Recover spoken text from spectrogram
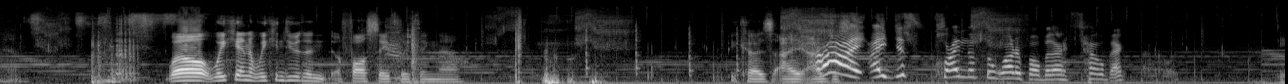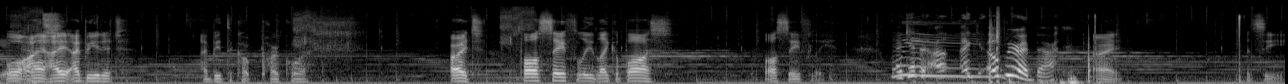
yeah. Well, we can we can do the fall safely thing now. Because I I just I just climbed up the waterfall, but I fell back. Damn well. I, I I beat it. I beat the parkour. All right, fall safely like a boss. Fall safely. I get it. I, I, I'll be right back. All right. Let's see.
